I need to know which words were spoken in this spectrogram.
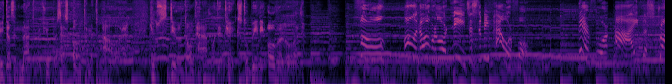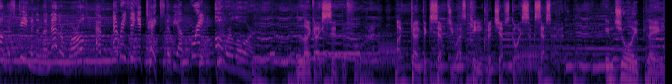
It doesn't matter if you possess ultimate power. You still don't have what it takes to be the Overlord. Fool! All an Overlord needs is to be powerful. Therefore, I, the strongest demon in the Netherworld, have everything it takes to be a great Overlord. Like I said before, I can't accept you as King Krichevskoy's successor. Enjoy playing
